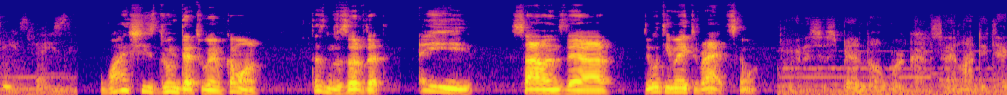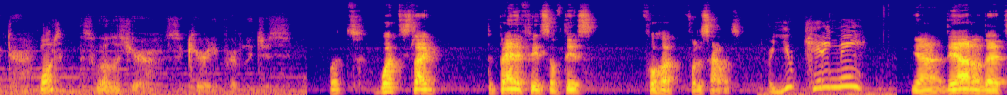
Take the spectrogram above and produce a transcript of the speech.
see his face. Why she's doing that to him? Come on. Doesn't deserve that. Hey, Cylons they are. The ultimate rats, come on. We're gonna suspend all work on Cylon detector, What? as well as your security privileges. But what's like the benefits of this for her, for the Cylons? Are you kidding me? Yeah, they are on that,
